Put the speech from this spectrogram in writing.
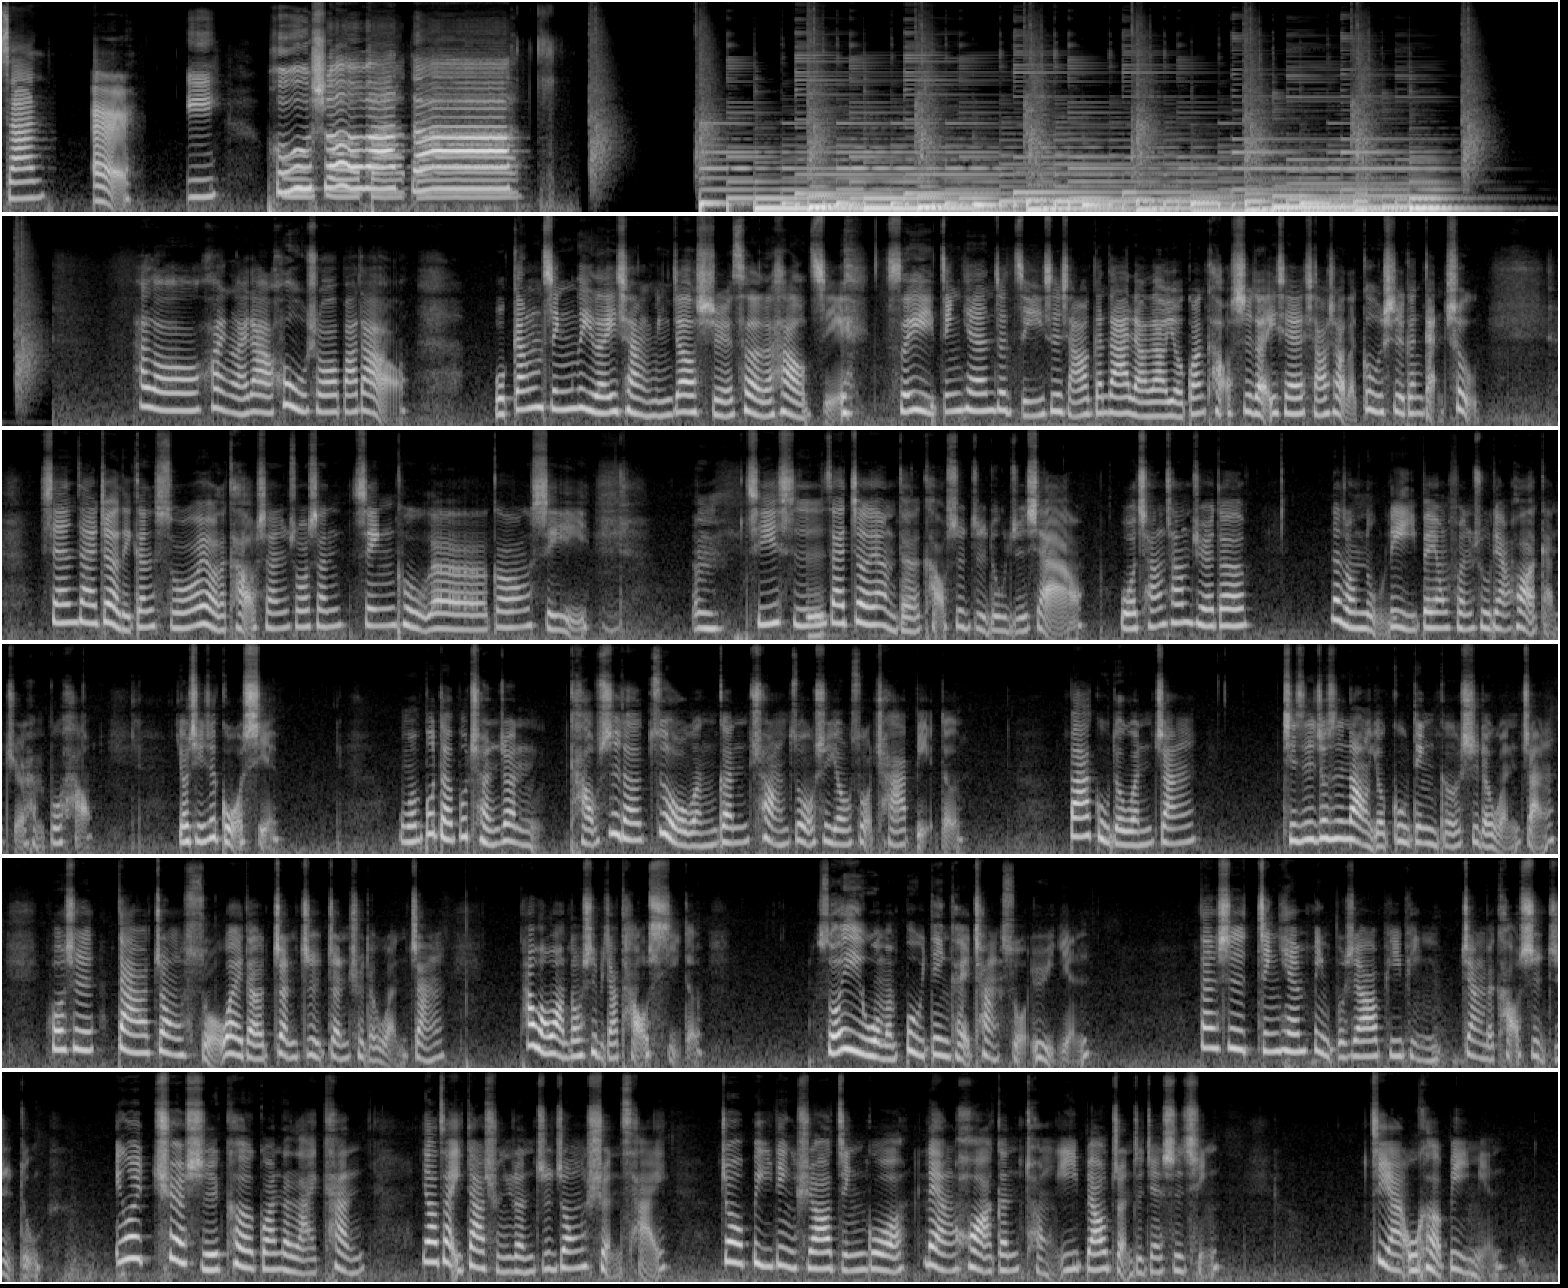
三、二、一，胡说八道。欢迎来到胡说八道。我刚经历了一场名叫学测的浩劫，所以今天这集是想要跟大家聊聊有关考试的一些小小的故事跟感触。先在这里跟所有的考生说声辛苦了，恭喜。嗯，其实，在这样的考试制度之下，我常常觉得那种努力被用分数量化，感觉很不好，尤其是国写。我们不得不承认，考试的作文跟创作是有所差别的。八股的文章其实就是那种有固定格式的文章，或是大众所谓的政治正确的文章，它往往都是比较讨喜的。所以，我们不一定可以畅所欲言。但是，今天并不是要批评这样的考试制度。因为确实客观的来看，要在一大群人之中选才，就必定需要经过量化跟统一标准这件事情。既然无可避免，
